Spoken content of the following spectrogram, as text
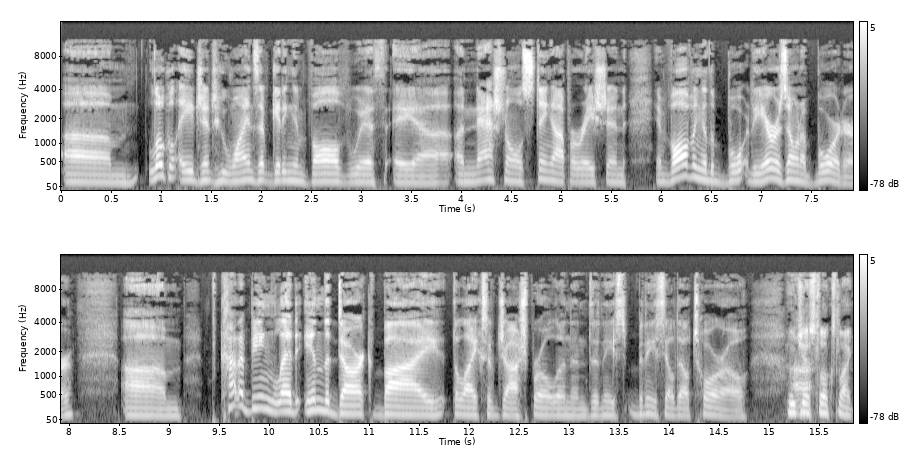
um, local agent who winds up getting involved with a uh, a national sting operation involving the bo- the Arizona border. Um, Kind of being led in the dark by the likes of Josh Brolin and Denise, Benicio del Toro. Who just looks like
